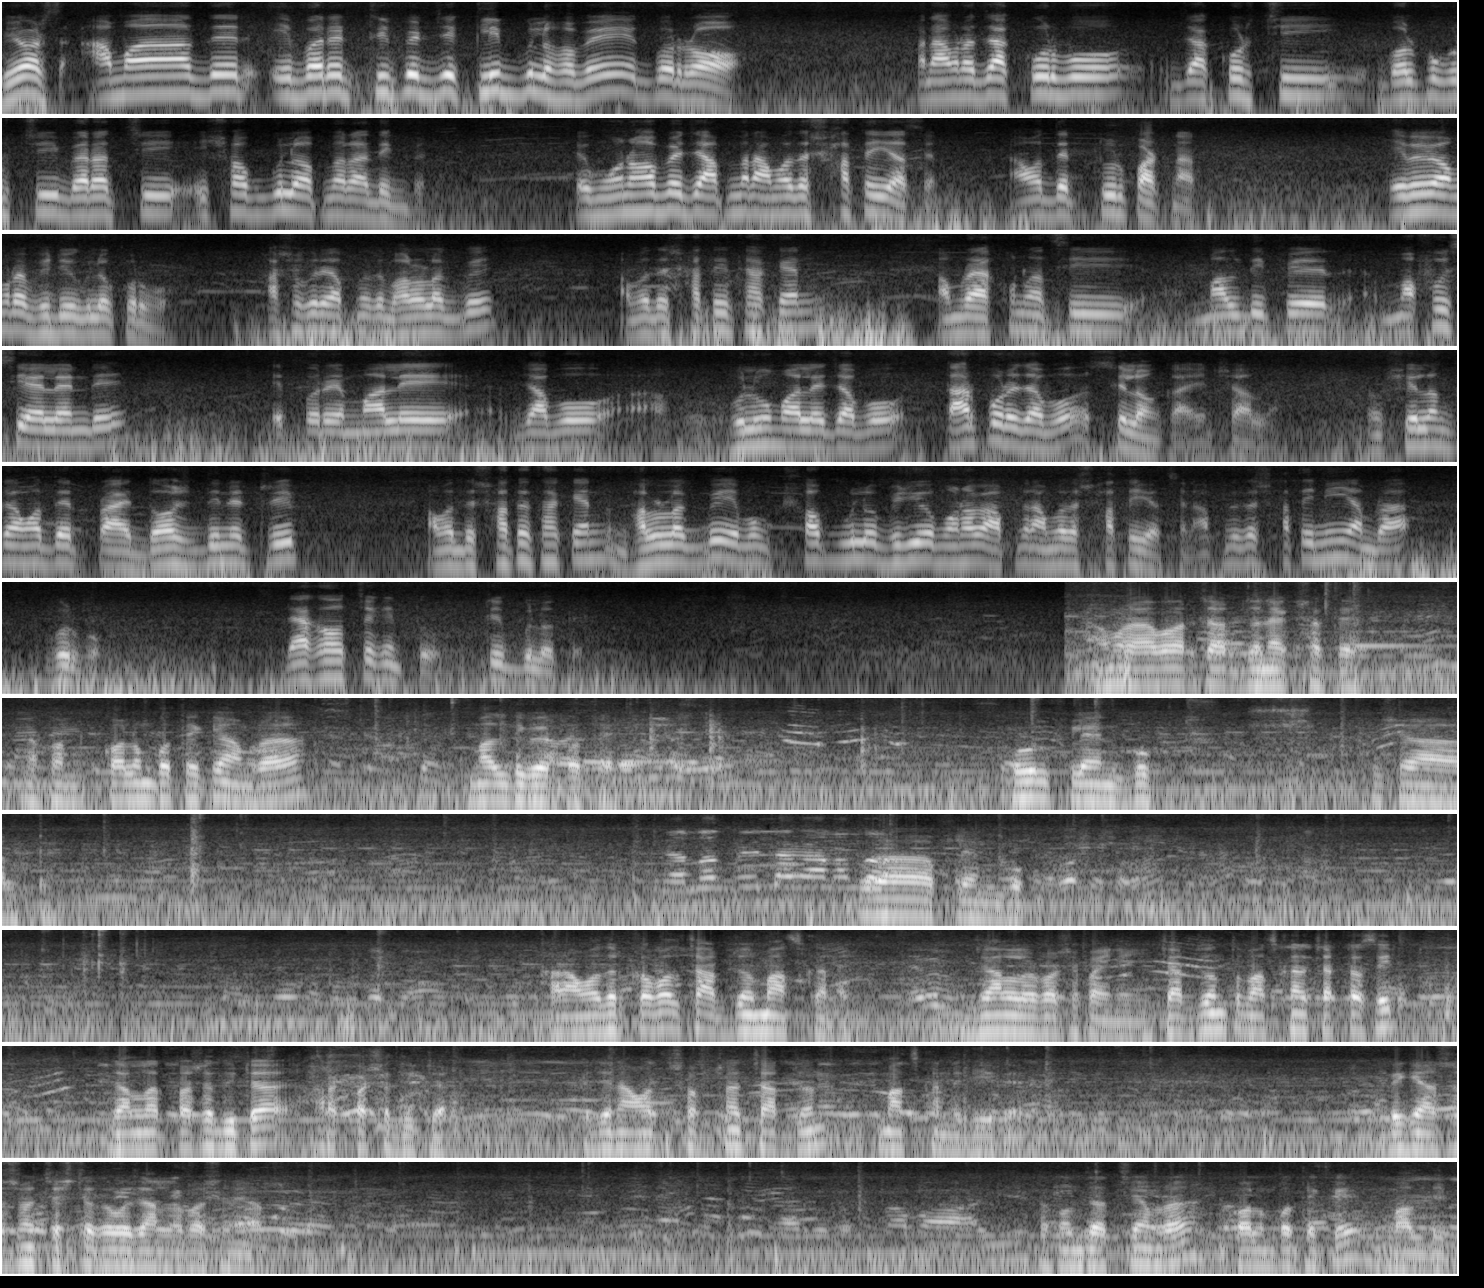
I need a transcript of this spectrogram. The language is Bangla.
ভিওর্স আমাদের এবারের ট্রিপের যে ক্লিপগুলো হবে, একবার র মানে আমরা যা করব, যা করছি, গল্প করছি, বেড়াচ্ছি, এই সবগুলো আপনারা দেখবেন। এবং মনে হবে যে আপনারা আমাদের সাথেই আছেন, আমাদের ট্যুর পার্টনার এভাবে আমরা ভিডিওগুলো করব। আশা করি আপনাদের ভালো লাগবে। আমাদের সাথেই থাকেন। আমরা এখন আছি মালদ্বীপের মাফুসি আইল্যান্ডে। এরপরে মালে যাব হুলু মালে যাব, তারপরে যাব শ্রীলঙ্কা ইনশাআল্লাহ। এবং শ্রীলঙ্কা আমাদের প্রায় দশ দিনের ট্রিপ আমাদের সাথে থাকেন, ভালো লাগবে এবং সবগুলো ভিডিও মনে হবে আপনারা আমাদের সাথেই আছেন। আপনাদের সাথে নিয়ে আমরা ঘুরবো। দেখা হচ্ছে কিন্তু ট্রিপগুলোতে আমরা আবার চারজন একসাথে এখন কলম্বো থেকে আমরা মালদ্বীপের পথে। ফুল প্লেন বুকড বিশাল। প্লেন বুক আর আমাদের কপাল চারজন মাঝখানে। জানলার পাশে পাই নাই। চারজন তো মাঝখানে চারটা সিট জানলার পাশে দুইটা আর এক পাশে দুইটা। এই জন্য আমাদের সবসময় চারজন মাঝখানে দিয়ে দেয়। দেখে আসার সময় চেষ্টা করব জানলার পাশে নেওয়ার। এখন যাচ্ছি আমরা কলম্বো থেকে মালদ্বীপ।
